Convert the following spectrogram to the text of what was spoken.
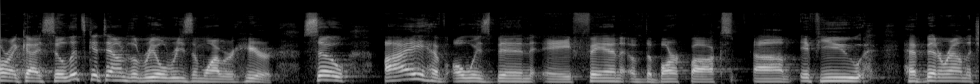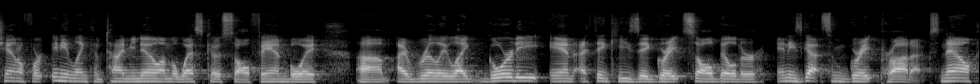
All right, guys, so let's get down to the real reason why we're here. So I have always been a fan of the BarkBox. Um, if you have been around the channel for any length of time, you know I'm a West Coast Saw fanboy. Um, I really like Gordy, and I think he's a great saw builder, and he's got some great products. Now,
